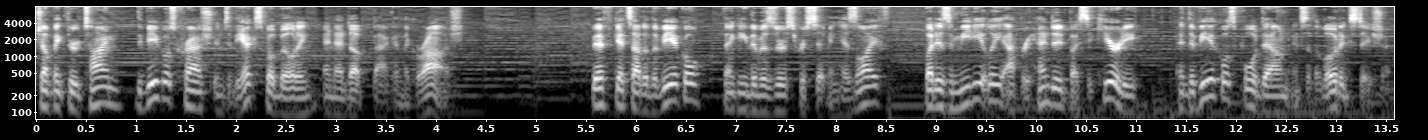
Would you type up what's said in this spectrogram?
Jumping through time, the vehicles crash into the expo building and end up back in the garage. Biff gets out of the vehicle, thanking the visitors for saving his life, but is immediately apprehended by security and the vehicles pulled down into the loading station.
